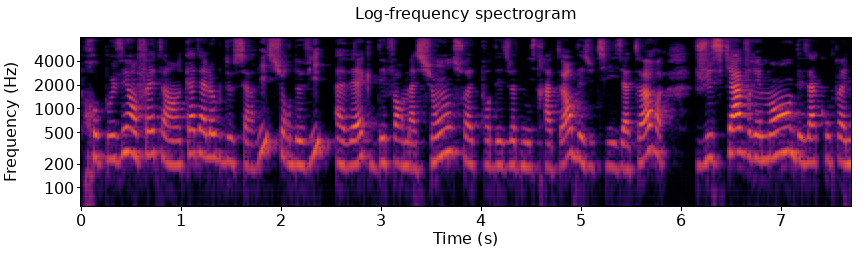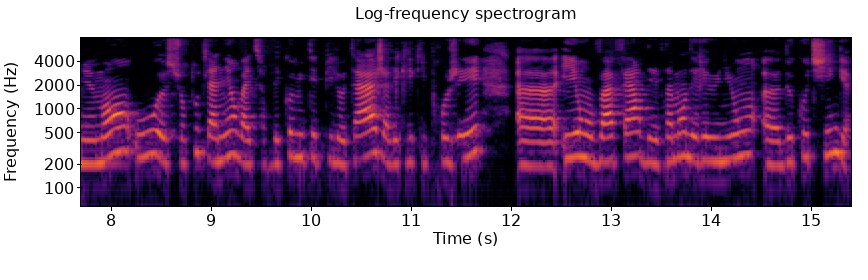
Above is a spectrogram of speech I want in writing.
proposé en fait un catalogue de services sur devis avec des formations, soit pour des administrateurs, des utilisateurs, jusqu'à vraiment des accompagnements où euh, sur toute l'année, on va être sur des comités de pilotage avec l'équipe projet et on va faire vraiment des réunions de coaching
